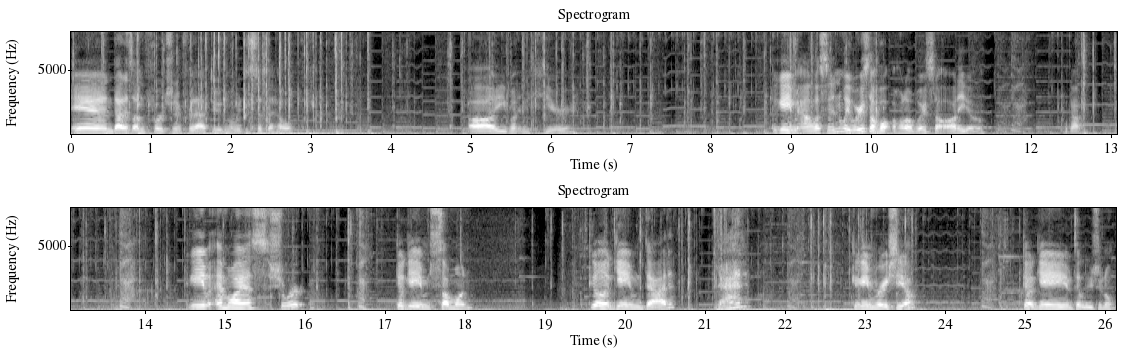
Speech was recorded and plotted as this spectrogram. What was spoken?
And that is unfortunate for that dude. Let me just set the health. Uh, you went in here. Good game, Allison. Wait, where's the hold on? Where's the audio? Okay. Good game, MYS short. Good game, someone. Good game, Dad. Dad? Good game, Ratio. Good game, Delusional.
